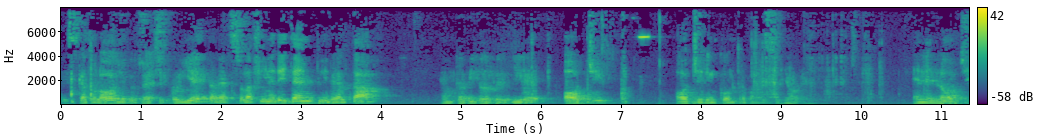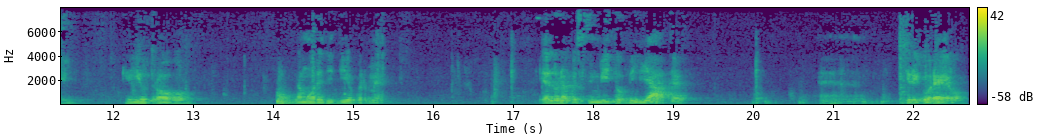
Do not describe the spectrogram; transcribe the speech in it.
è scatologico, cioè ci proietta verso la fine dei tempi, in realtà è un capitolo per dire oggi, oggi l'incontro con il Signore. È nell'oggi che io trovo l'amore di Dio per me. E allora questo invito, vegliate, eh, gregoreo,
